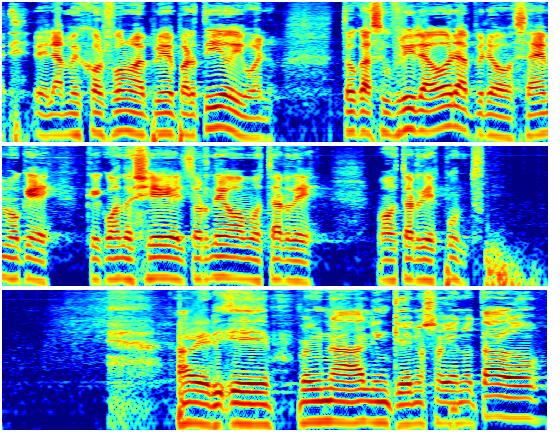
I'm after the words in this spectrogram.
de la mejor forma al primer partido. Y bueno, toca sufrir ahora, pero sabemos que, que cuando llegue el torneo vamos a estar de vamos a estar 10 puntos. A ver, eh, una, alguien que no se había anotado.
